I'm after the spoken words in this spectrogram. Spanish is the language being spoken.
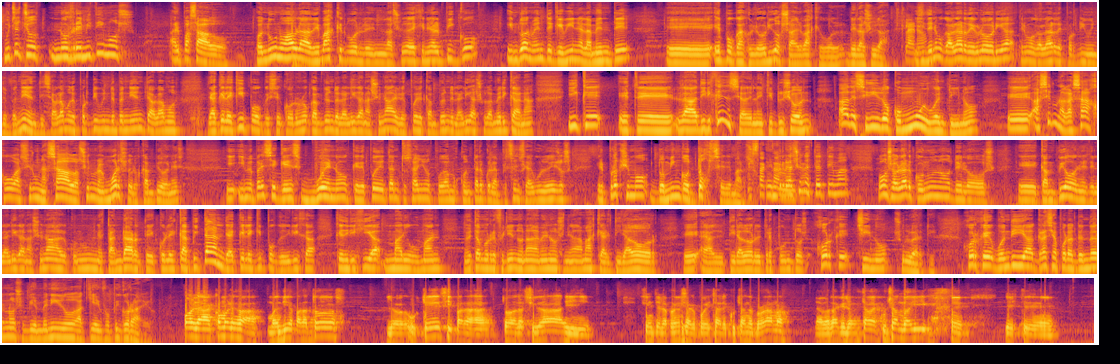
Muchachos, nos remitimos al pasado. Cuando uno habla de básquetbol en la ciudad de General Pico, indudablemente que viene a la mente eh, épocas gloriosas del básquetbol de la ciudad. Y si tenemos que hablar de gloria, tenemos que hablar de Sportivo Independiente. Y si hablamos de Sportivo Independiente, hablamos de aquel equipo que se coronó campeón de la Liga Nacional y después de campeón de la Liga Sudamericana, y que este, la dirigencia de la institución ha decidido con muy buen tino eh, hacer un agasajo, hacer un asado, hacer un almuerzo de los campeones y, me parece que es bueno que después de tantos años podamos contar con la presencia de alguno de ellos el próximo domingo 12 de marzo. En relación a este tema, vamos a hablar con uno de los eh, campeones de la Liga Nacional, con un estandarte, con el capitán de aquel equipo que, dirija, que dirigía Mario Guzmán. Nos estamos refiriendo nada menos ni nada más que al tirador, eh, al tirador de tres puntos, Jorge Chino Sulberti. Jorge, buen día, gracias por atendernos, bienvenido aquí a Infopico Radio. Hola, ¿cómo les va? Buen día para todos, ustedes y para toda la ciudad y gente de la provincia que puede estar escuchando el programa. La verdad que los estaba escuchando ahí, este,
